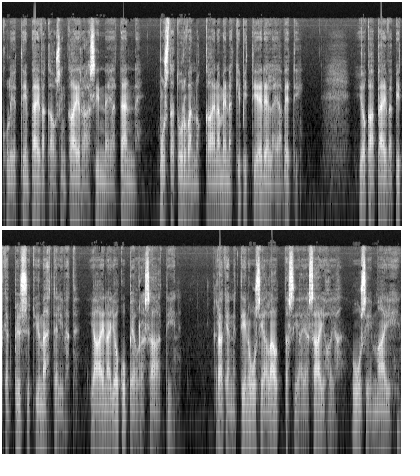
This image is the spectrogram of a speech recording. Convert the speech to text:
Kuljettiin päiväkausin kairaa sinne ja tänne, musta turvannokka aina mennä kipitti edellä ja veti. Joka päivä pitkät pyssyt jymähtelivät ja aina joku peura saatiin. Rakennettiin uusia lauttasia ja saihoja uusiin maihin.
